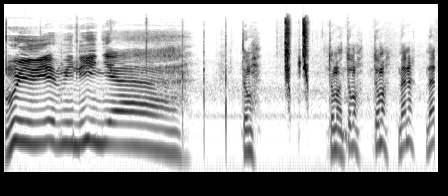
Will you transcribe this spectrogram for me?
Muy bien, mi niña. Toma, toma, toma, toma, Dana, Dana.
